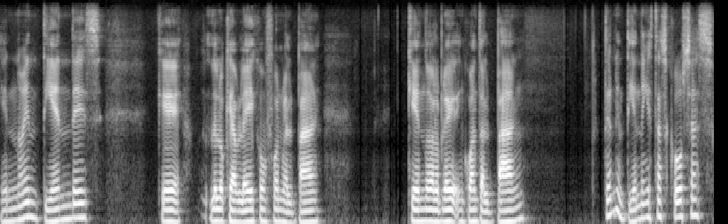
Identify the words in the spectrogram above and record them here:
¿Y no entiendes que de lo que hablé conforme al pan, que no hablé en cuanto al pan? ¿Ustedes no entienden estas cosas?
